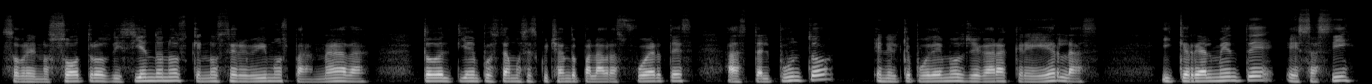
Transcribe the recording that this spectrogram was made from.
sobre nosotros diciéndonos que no servimos para nada? Todo el tiempo estamos escuchando palabras fuertes hasta el punto en el que podemos llegar a creerlas y que realmente es así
